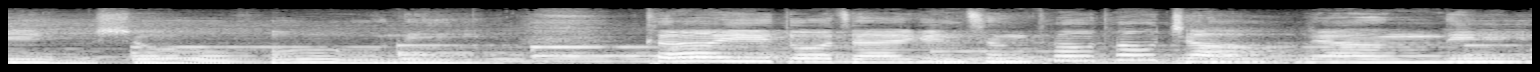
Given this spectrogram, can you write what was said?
星守护你，可以躲在云层偷偷照亮你。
